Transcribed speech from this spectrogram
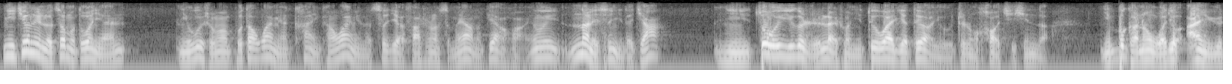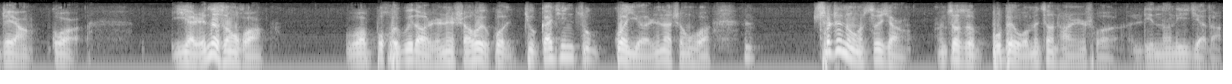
你经历了这么多年，你为什么不到外面看一看外面的世界发生了什么样的变化？因为那里是你的家，你作为一个人来说，你对外界都要有这种好奇心的。你不可能我就安于这样过野人的生活，我不回归到人类社会过，就甘心做过野人的生活，是这种思想，这是不被我们正常人所理能理解的。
